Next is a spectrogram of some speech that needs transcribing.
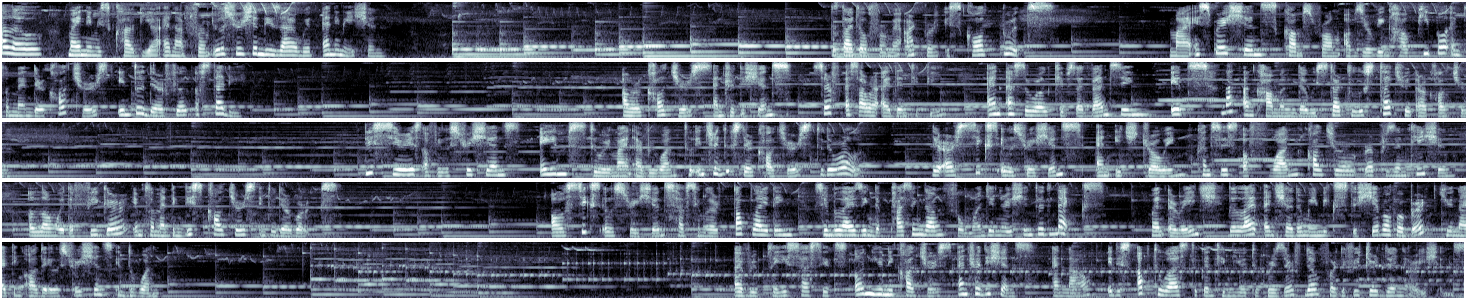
Hello, my name is Claudya and I'm from Illustration Design with Animation. The title for my artwork is called Roots. My inspirations comes from observing how people implement their cultures into their field of study. Our cultures and traditions serve as our identity, and as the world keeps advancing, it's not uncommon that we start to lose touch with our culture. This series of illustrations aims to remind everyone to introduce their cultures to the world. There are six illustrations, and each drawing consists of one cultural representation along with a figure implementing these cultures into their works. All six illustrations have similar top lighting, symbolizing the passing down from one generation to the next. When arranged, the light and shadow mimics the shape of a bird, uniting all the illustrations into one. Every place has its own unique cultures and traditions, and now it is up to us to continue to preserve them for the future generations.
